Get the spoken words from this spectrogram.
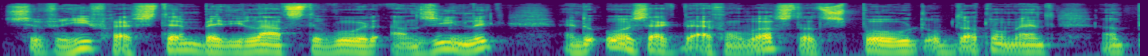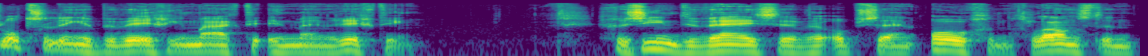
Ze verhief haar stem bij die laatste woorden aanzienlijk, en de oorzaak daarvan was dat Spoot op dat moment een plotselinge beweging maakte in mijn richting. Gezien de wijze waarop zijn ogen glansden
